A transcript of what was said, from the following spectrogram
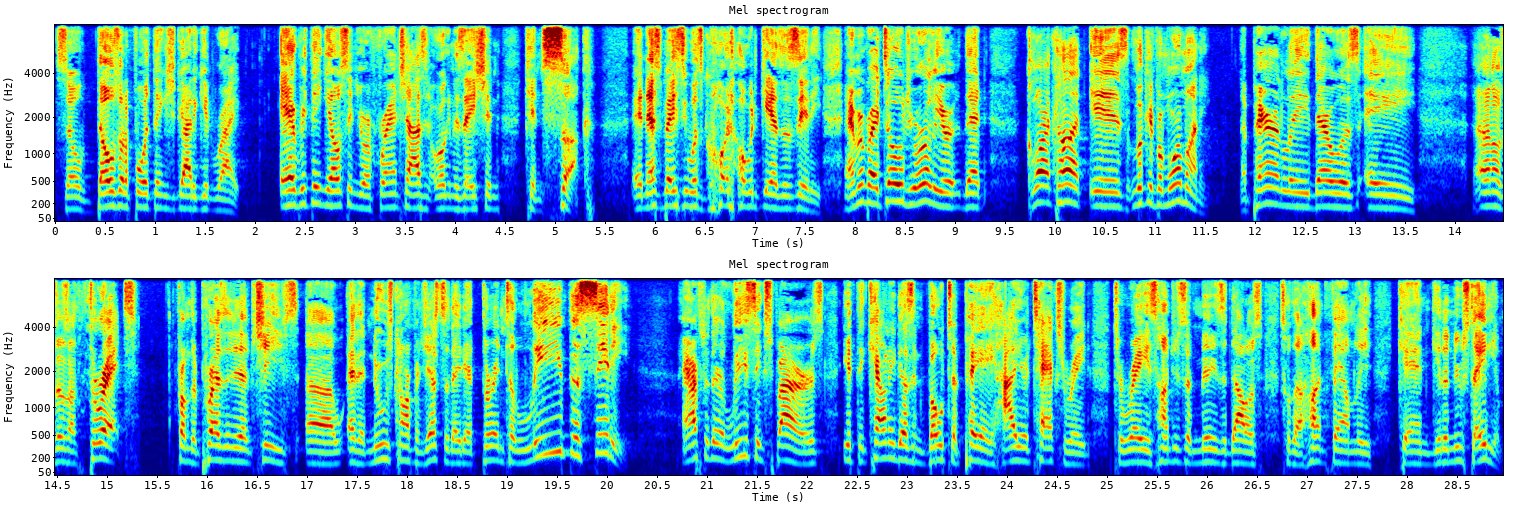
So those are the four things you got to get right. Everything else in your franchise and organization can suck. And that's basically what's going on with Kansas City. And remember, I told you earlier that Clark Hunt is looking for more money. Apparently, there was a, I don't know, there's a threat from the president of Chiefs uh, at a news conference yesterday that threatened to leave the city after their lease expires if the county doesn't vote to pay a higher tax rate to raise hundreds of millions of dollars so the Hunt family can get a new stadium,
